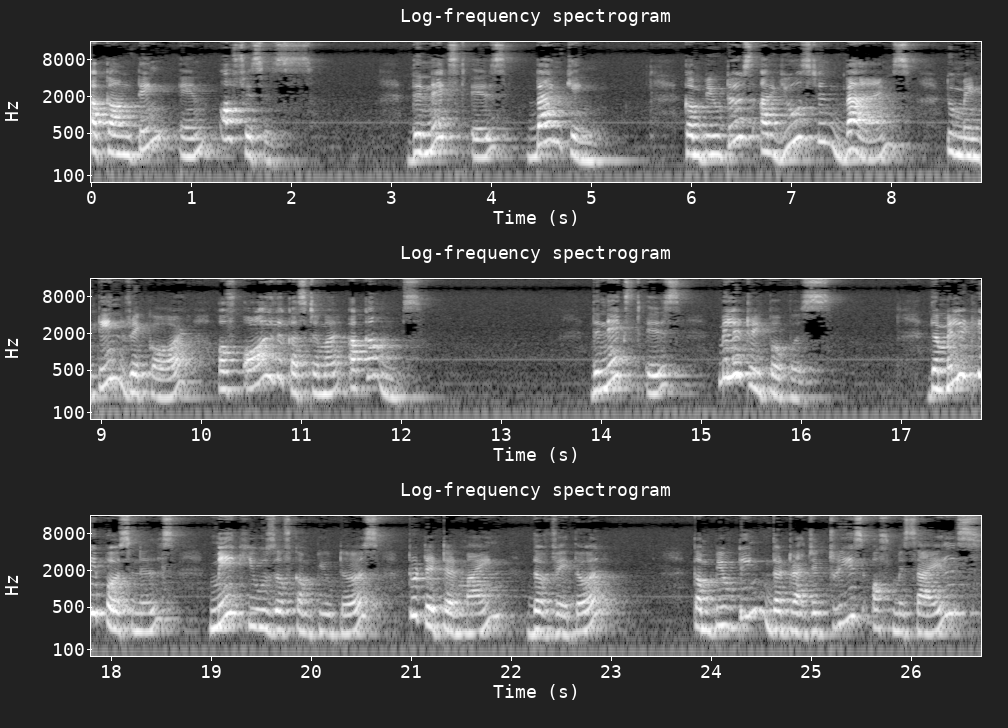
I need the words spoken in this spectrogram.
accounting in offices. The next is banking. Computers are used in banks to maintain record of all the customer accounts. The next is military purpose. The military personnel make use of computers to determine the weather, computing the trajectories of missiles,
